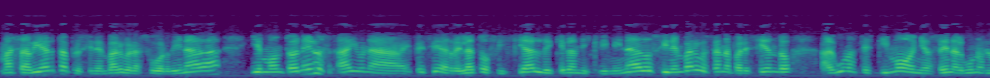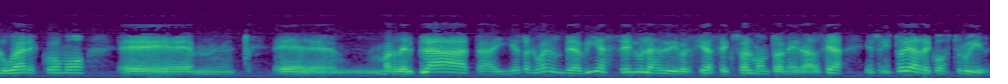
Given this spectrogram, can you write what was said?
más abierta, pero sin embargo era subordinada. Y en Montoneros hay una especie de relato oficial de que eran discriminados. Sin embargo, están apareciendo algunos testimonios en algunos lugares como eh, eh, Mar del Plata y otros lugares donde había células de diversidad sexual montonera. O sea, es una historia a reconstruir.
